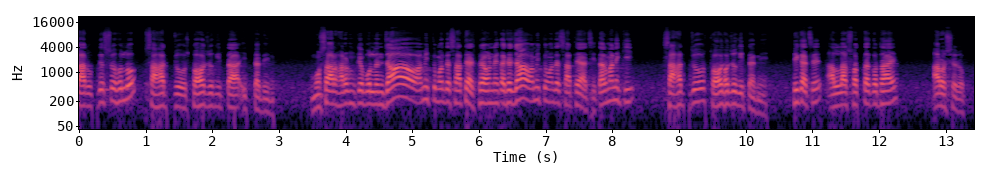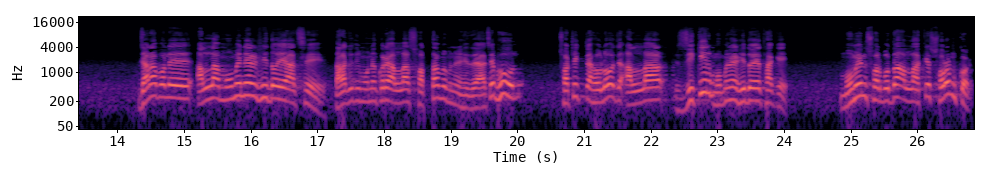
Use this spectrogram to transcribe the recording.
তার উদ্দেশ্য হলো সাহায্য, সহযোগিতা ইত্যাদি। মোসার হারুনকে বললেন, যাও, আমি তোমাদের সাথে আছি। ফেরাউনের কাছে, যাও, আমি তোমাদের সাথে আছি। তার মানে কি? সাহায্য, সহযোগিতা নিয়ে। ঠিক আছে? আল্লাহ সত্তা কোথায়? আরও সেরূপ যারা বলে আল্লাহ মোমেনের হৃদয়ে আছে, তারা যদি মনে করে আল্লাহ সত্তা মোমেনের হৃদয়ে আছে, ভুল। সঠিকটা হলো যে আল্লাহর জিকির মোমেনের হৃদয়ে থাকে। মোমেন সর্বদা আল্লাহকে স্মরণ করে।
